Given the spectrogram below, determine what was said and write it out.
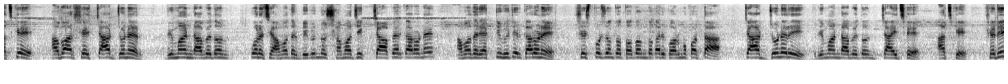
আজকে আবার সেই চারজনের রিমান্ড আবেদন করেছে। আমাদের বিভিন্ন সামাজিক চাপের কারণে, আমাদের অ্যাক্টিভিটির কারণে শেষ পর্যন্ত তদন্তকারী কর্মকর্তা চারজনেরই রিমান্ড আবেদন চাইছে। আজকে সেটি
